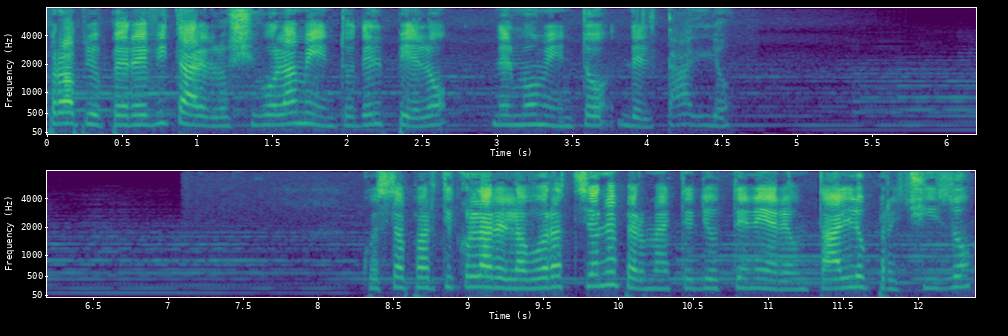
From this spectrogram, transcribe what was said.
proprio per evitare lo scivolamento del pelo nel momento del taglio. Questa particolare lavorazione permette di ottenere un taglio preciso,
